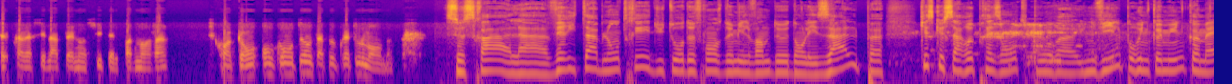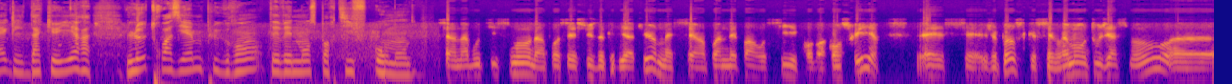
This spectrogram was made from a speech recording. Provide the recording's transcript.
cette traversée de la plaine ensuite et le pas de Morgin. je crois qu'on contente à peu près tout le monde. Ce sera la véritable entrée du Tour de France 2022 dans les Alpes. Qu'est-ce que ça représente pour euh, une ville, pour une commune comme Aigle, d'accueillir le troisième plus grand événement sportif au monde? C'est un aboutissement d'un processus de candidature, mais c'est un point de départ aussi qu'on doit construire. Et je pense que c'est vraiment enthousiasmant. Euh,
